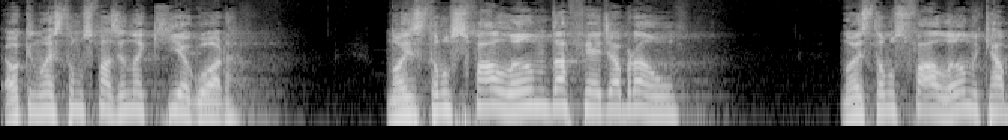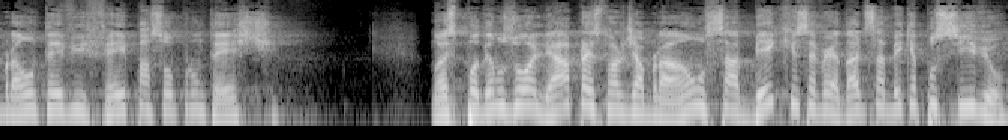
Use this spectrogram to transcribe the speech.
É o que nós estamos fazendo aqui agora. Nós estamos falando da fé de Abraão. Nós estamos falando que Abraão teve fé e passou por um teste. Nós podemos olhar para a história de Abraão, saber que isso é verdade, saber que é possível.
